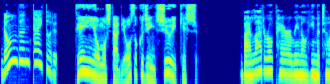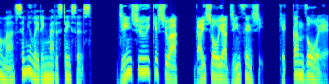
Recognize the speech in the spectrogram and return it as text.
論文タイトル。転移を模した両側腎周囲血腫。Bilateral pararenal hematoma simulating metastasis. 腎周囲血腫は、外傷や腎腺死、血管造影、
